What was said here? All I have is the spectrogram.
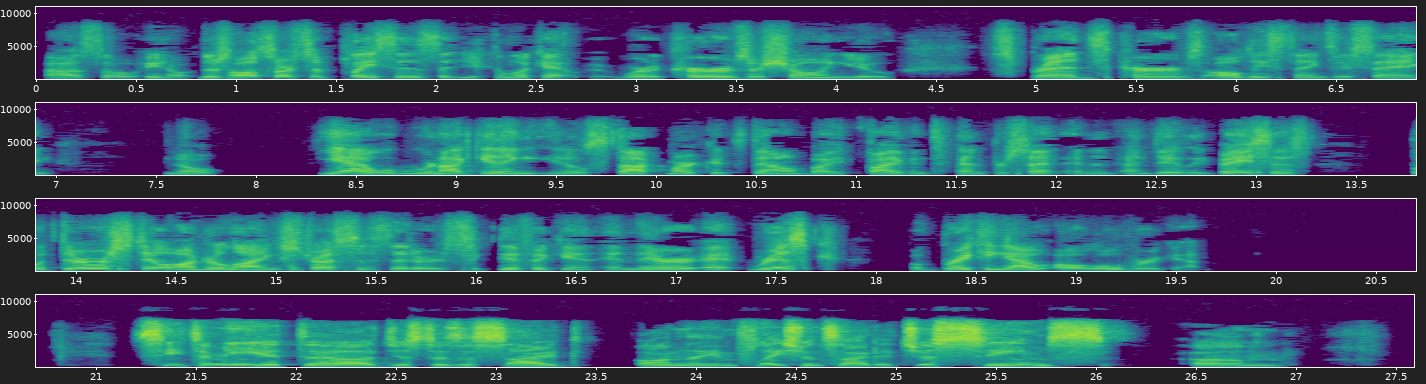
Uh, so you know, there's all sorts of places that you can look at where curves are showing you spreads, curves, all these things are saying, you know, yeah, we're not getting you know stock markets down by five and ten percent on a daily basis, but there are still underlying stresses that are significant, and they're at risk of breaking out all over again. See, to me, it uh, just as a side on the inflation side, it just seems um,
